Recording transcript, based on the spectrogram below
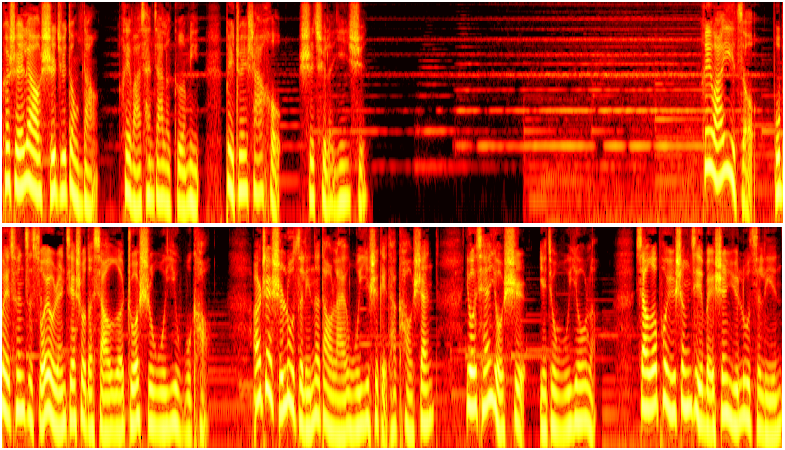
可谁料时局动荡，黑娃参加了革命，被追杀后失去了音讯。黑娃一走，不被村子所有人接受的小娥着实无依无靠。而这时，陆子霖的到来无疑是给他靠山，有钱有势也就无忧了。小娥迫于生计，委身于陆子霖，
